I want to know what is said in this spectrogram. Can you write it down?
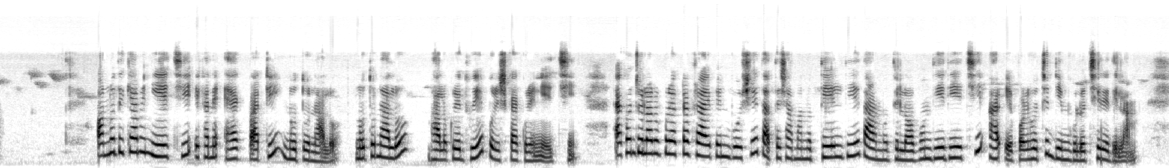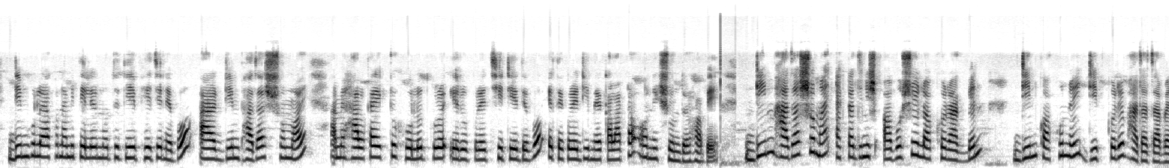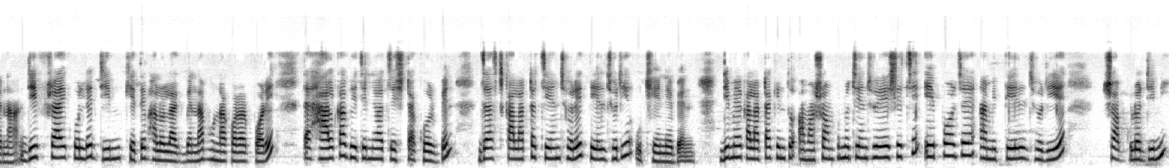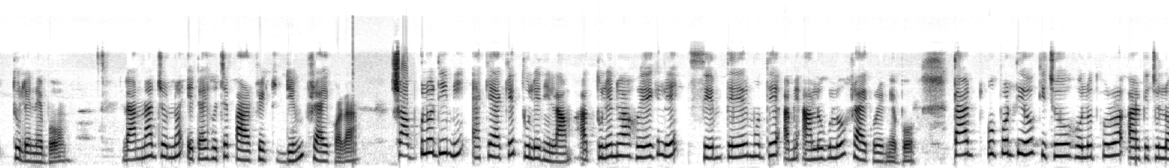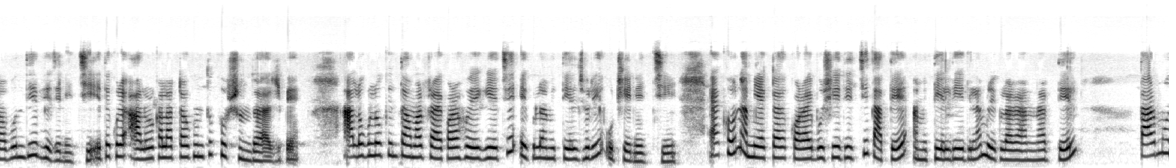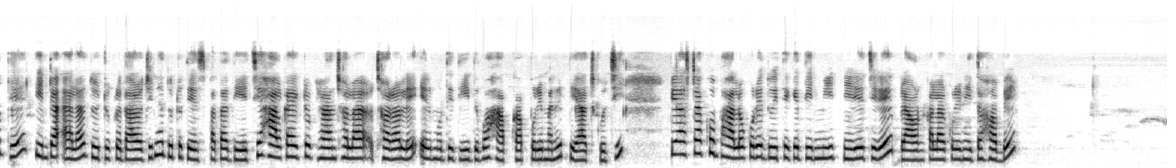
অন্যদিকে আমি নিয়েছি এখানে এক বাটি নতুন আলো। নতুন আলো ভালো করে ধুয়ে পরিষ্কার করে নিয়েছি। এখন চুলার উপরে একটা ফ্রাই প্যান বসে তাতে সামান্য তেল দিয়ে তার মধ্যে লবণ দিয়ে দিয়েছি আর এরপরে হচ্ছে ডিমগুলো ছেড়ে দিলাম। ডিমগুলো এখন আমি তেলের মধ্যে দিয়ে ভেজে নেব আর ডিম ভাজার সময় আমি হালকা একটু হলুদ গুঁড়ো এর উপরে ছিটিয়ে দেব, এতে করে ডিমের কালারটা অনেক সুন্দর হবে। ডিম ভাজার সময় একটা জিনিস অবশ্যই লক্ষ্য রাখবেন ডিম কখনোই ডিপ করে ভাজা যাবে না। ডিপ ফ্রাই করলে ডিম খেতে ভালো লাগবে না ভুনা করার পরে। তাই হালকা ভেজে নেওয়ার চেষ্টা করবেন। জাস্ট কালারটা চেঞ্জ হলে তেল ঝরিয়ে উঠিয়ে নেবেন। ডিমের কালারটা কিন্তু আমার সম্পূর্ণ চেঞ্জ হয়ে এসেছে। এ পর্যায়ে আমি তেল ঝরিয়ে সবগুলো ডিমই তুলে নেব। রান্নার জন্য এটাই হচ্ছে পারফেক্ট ডিম ফ্রাই করা। সবগুলো ডিমই একে একে তুলে নিলাম। আর তুলে নেওয়া হয়ে গেলে সেম তেলের মধ্যে আমি আলুগুলো ফ্রাই করে নেব। তার উপর দিয়েও কিছু হলুদ গুঁড়ো আর কিছু লবণ দিয়ে ভেজে নিচ্ছি। এতে করে আলুর কালারটাও কিন্তু খুব সুন্দর আসবে। আলুগুলো কিন্তু আমার ফ্রাই করা হয়ে গিয়েছে, এগুলো আমি তেল ঝরিয়ে উঠিয়ে নিচ্ছি। এখন আমি একটা কড়াই বসিয়ে দিচ্ছি, তাতে আমি তেল দিয়ে দিলাম রেগুলার রান্নার তেল। তার মধ্যে তিনটা এলাচ, দুই টুকরো দারুচিনি, দুটো তেজপাতা দিয়েছি। হালকা একটু ঘ্রাণ ছলা, ছড়ালে এর মধ্যে দিয়ে দেবো হাফ কাপ পরিমাণের পেঁয়াজ কুচি। পেঁয়াজটা খুব ভালো করে দুই থেকে তিন মিনিট নেড়ে চেড়ে ব্রাউন কালার করে নিতে হবে।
